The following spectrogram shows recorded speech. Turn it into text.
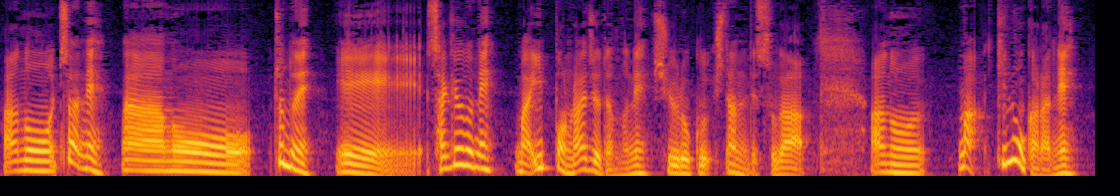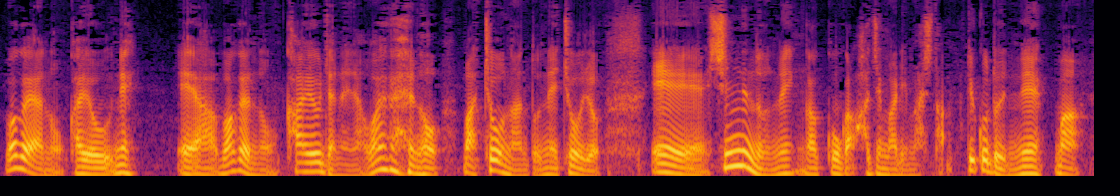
あの、実はね、あの、ちょっとね、えー、先ほどね、まあ一本ラジオでもね、収録したんですが、あの、まあ昨日からね、我が家の通うね、えー、我が家の通うじゃないな、我が家の、まあ、長男とね、長女、えー、新年度のね、学校が始まりました。ということでね、まあ、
